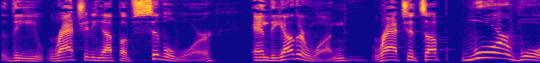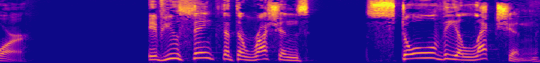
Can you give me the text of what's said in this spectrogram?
the ratcheting up of civil war, and the other one ratchets up war war. If you think that the Russians stole the election,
